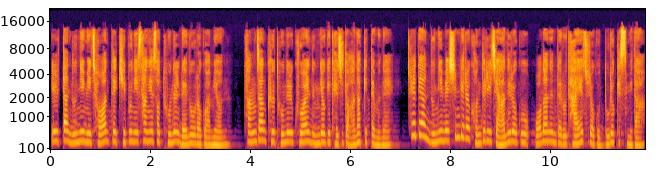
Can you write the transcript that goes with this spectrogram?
일단 누님이 저한테 기분이 상해서 돈을 내놓으라고 하면 당장 그 돈을 구할 능력이 되지도 않았기 때문에 최대한 누님의 심기를 건드리지 않으려고 원하는 대로 다 해주려고 노력했습니다.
